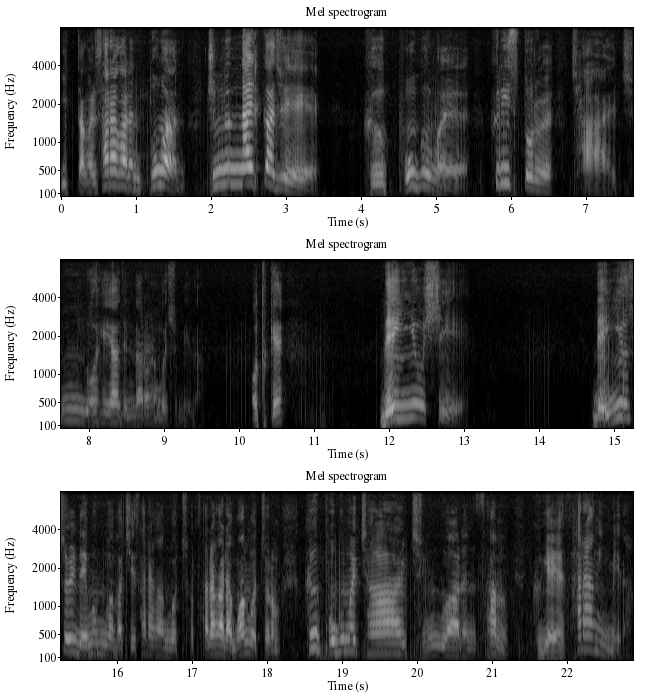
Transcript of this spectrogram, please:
이 땅을 살아가는 동안 죽는 날까지 그 복음을 그리스도를 잘 증거해야 된다는 것입니다. 어떻게? 내 이웃이 내 이웃을 내 몸과 같이 사랑한 것 사랑하라고 한 것처럼 그 복음을 잘 증거하는 삶 그게 사랑입니다.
